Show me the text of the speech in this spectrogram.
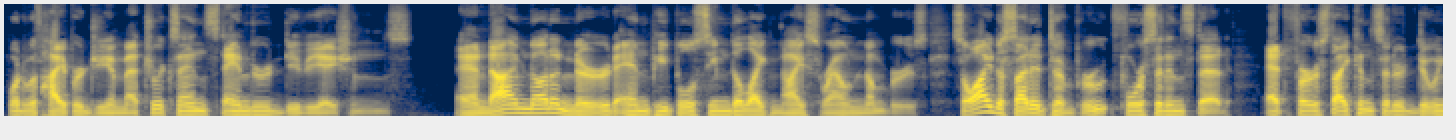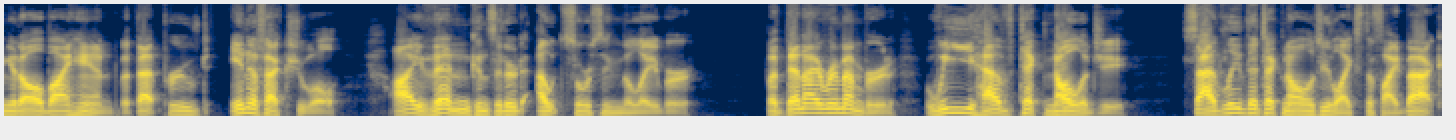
what with hypergeometrics and standard deviations. And I'm not a nerd, and people seem to like nice round numbers, so I decided to brute force it instead. At first, I considered doing it all by hand, but that proved ineffectual. I then considered outsourcing the labor. But then I remembered we have technology. Sadly, the technology likes to fight back.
